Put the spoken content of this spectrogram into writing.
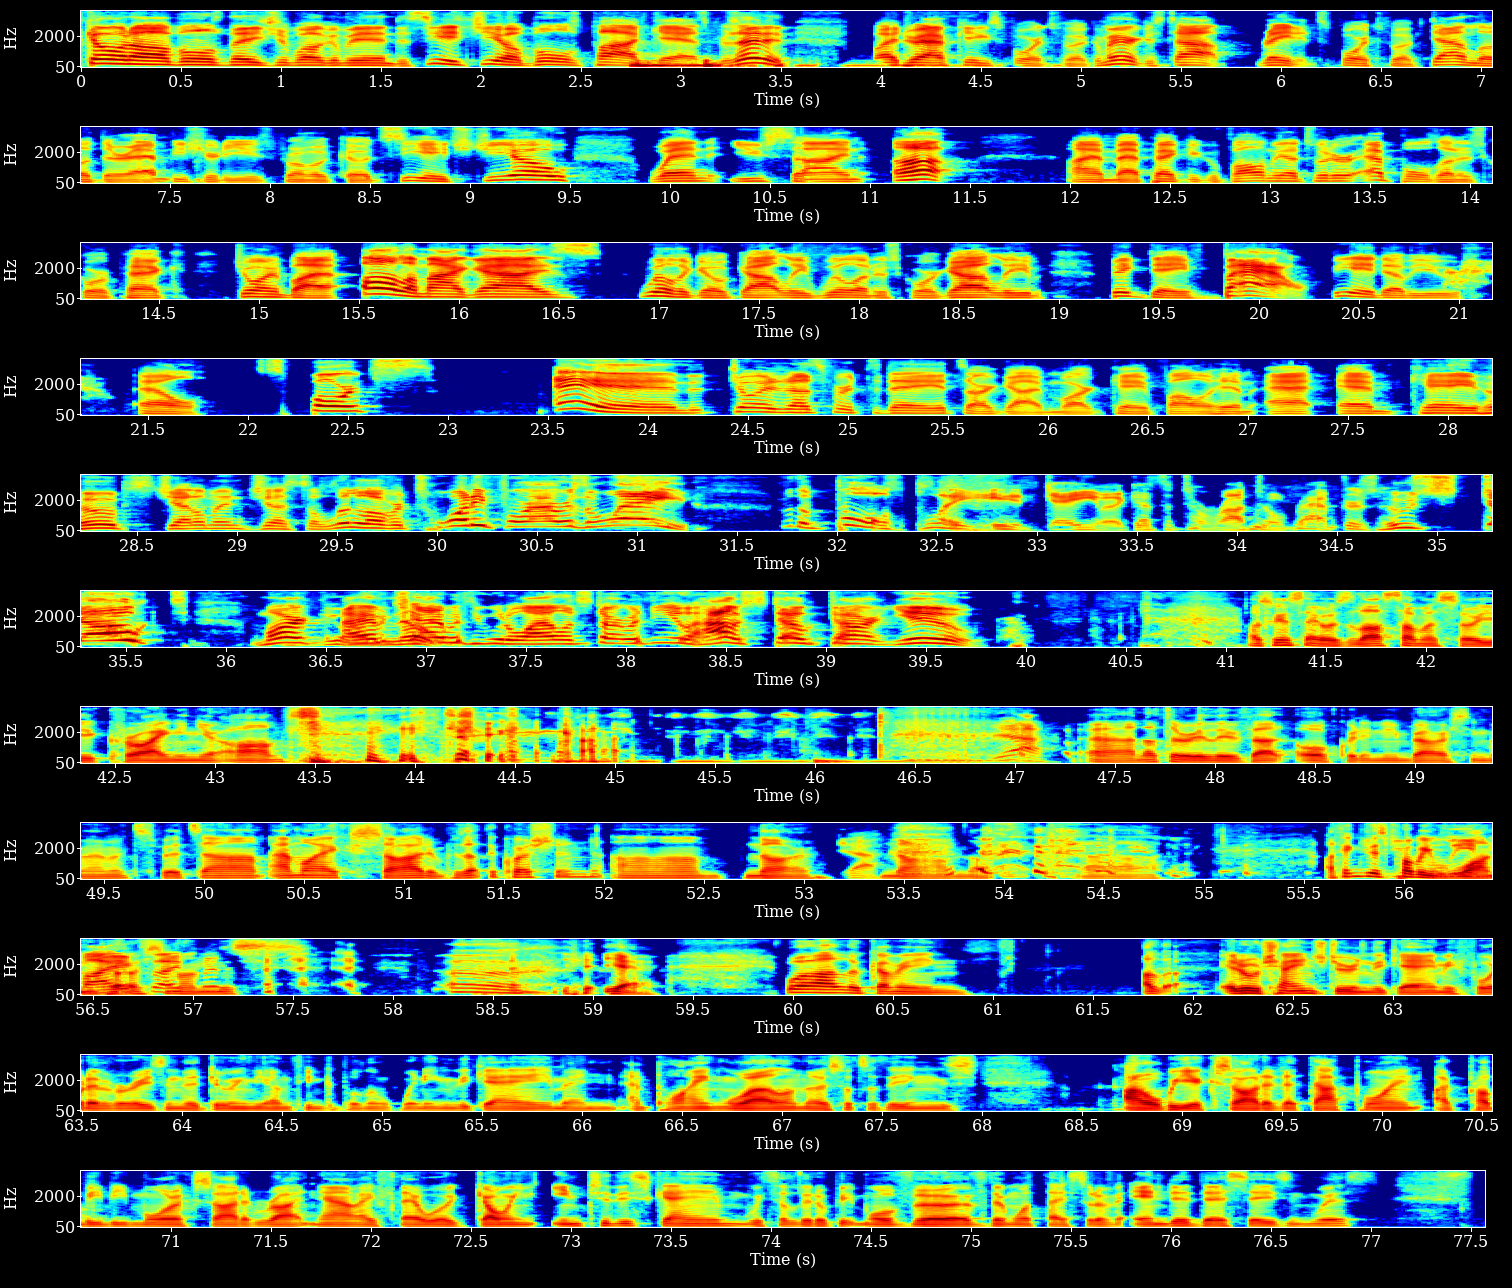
What's going on, Bulls Nation? Welcome in to CHGO Bulls Podcast, presented by DraftKings Sportsbook, America's top rated sportsbook. Download their app. Be sure to use promo code CHGO when you sign up. I am Matt Peck. You can follow me on Twitter at Bulls underscore Peck, joined by all of my guys, Will the Goat Gottlieb, Will underscore Gottlieb, Big Dave Bow, B A W L Sports. And joining us for today, it's our guy, Mark K. Follow him at MK Hoops. Gentlemen, just a little over 24 hours away for the Bulls play in game against the Toronto Raptors. Who's stoked? Mark, I haven't know. chatted with you in a while. Let's start with you. How stoked are you? I was gonna say it was the last time I saw you crying in your arms. Yeah. uh, not to relive that awkward and embarrassing moments, but um, am I excited? Was that the question? Um, no, Yeah. no, I'm not. Uh, I think there's probably one my person on this. Uh, yeah. Well, look, I mean, it'll change during the game if for whatever reason they're doing the unthinkable and winning the game and, and playing well and those sorts of things. I'll be excited at that point. I'd probably be more excited right now if they were going into this game with a little bit more verve than what they sort of ended their season with.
